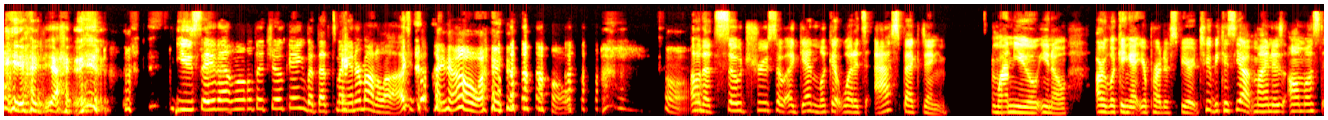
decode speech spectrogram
yeah, yeah. you say that a little bit joking but that's my inner monologue I know. I know. Oh, that's so true. So again, look at what it's aspecting when you, you know, are looking at your part of spirit too because yeah, mine is almost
